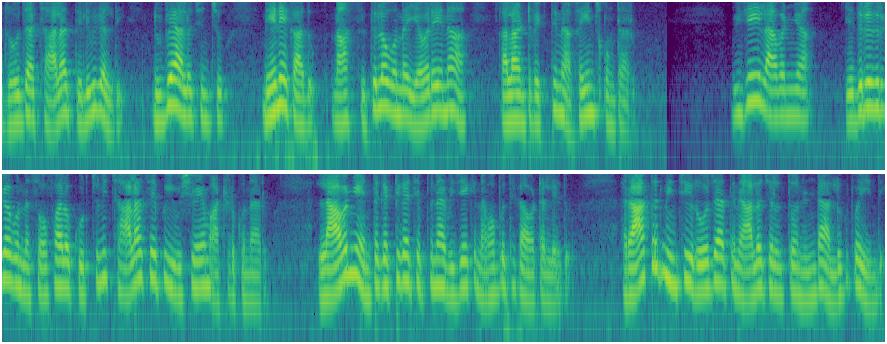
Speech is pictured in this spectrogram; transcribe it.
రోజా చాలా తెలివిగలది. నువ్వే ఆలోచించు. నేనే కాదు నా స్థితిలో ఉన్న ఎవరైనా అలాంటి వ్యక్తిని అసహించుకుంటారు. విజయ్ లావణ్య ఎదురెదురుగా ఉన్న సోఫాలో కూర్చుని చాలాసేపు ఈ విషయమే మాట్లాడుకున్నారు. లావణ్య ఎంత గట్టిగా చెప్పినా విజయ్కి నమ్మబుద్ధి కావటం లేదు. రాత్రి నుంచి రోజా అతని ఆలోచనలతో నిండా అల్లుకుపోయింది.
